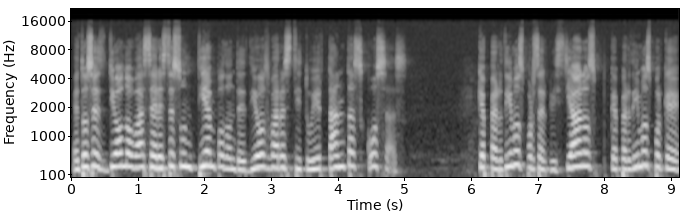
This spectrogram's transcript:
Entonces Dios lo va a hacer. Este es un tiempo donde Dios va a restituir tantas cosas que perdimos por ser cristianos, que perdimos porque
